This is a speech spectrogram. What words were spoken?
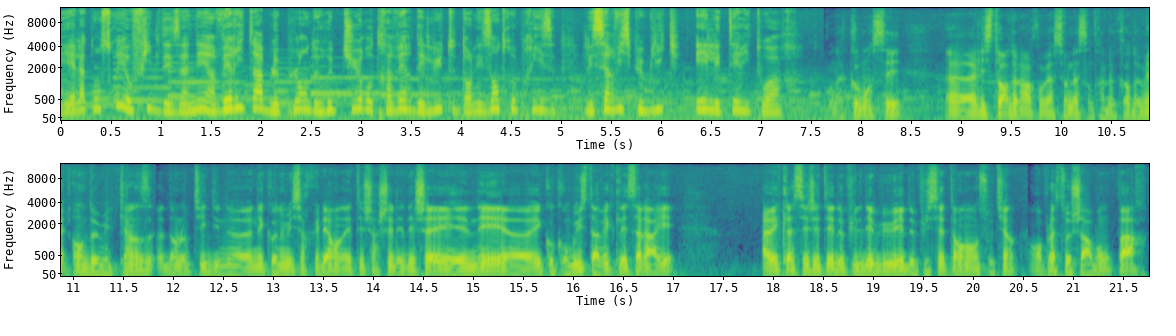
et elle a construit au fil des années un véritable plan de rupture au travers des luttes dans les entreprises, les services publics et les territoires. On a commencé euh, l'histoire de la reconversion de la centrale de Cordemais en 2015. Dans l'optique d'une économie circulaire, on a été chercher les déchets et est né euh, EcoCombust avec les salariés, avec la CGT depuis le début et depuis 7 ans en soutien. On remplace le charbon par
